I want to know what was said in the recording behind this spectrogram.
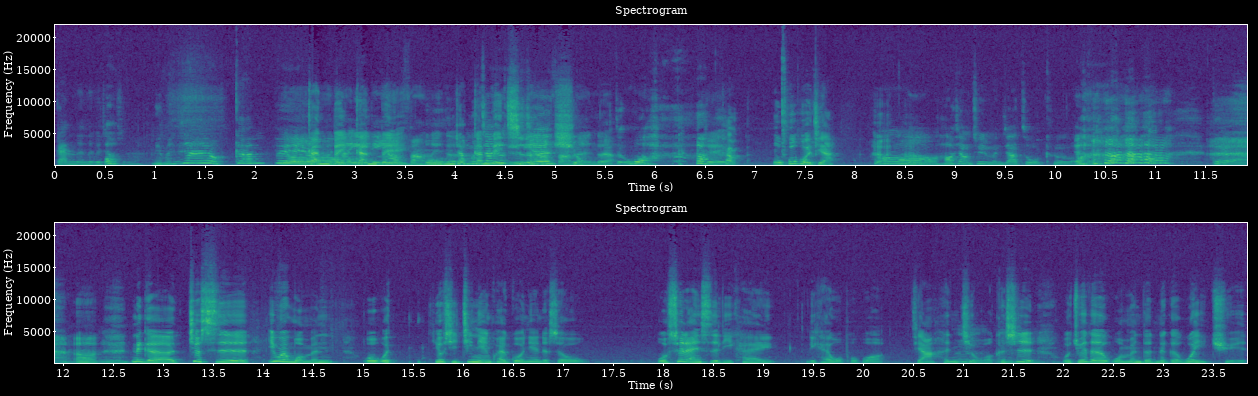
干的那个叫什么？你们家还有干贝？干贝干贝，我们家干贝吃的很凶的。哇，对，我婆婆家。哦，好想去你们家做客哦。对啊，嗯，那个就是因为我们，我我尤其今年快过年的时候，我虽然是离开离开我婆婆家很久哦，可是我觉得我们的那个味觉。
